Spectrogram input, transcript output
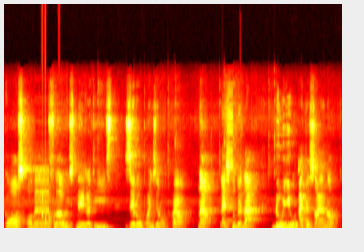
cost or the flow is negative 0.012. Now, let's look at that. Do you exercise or not?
